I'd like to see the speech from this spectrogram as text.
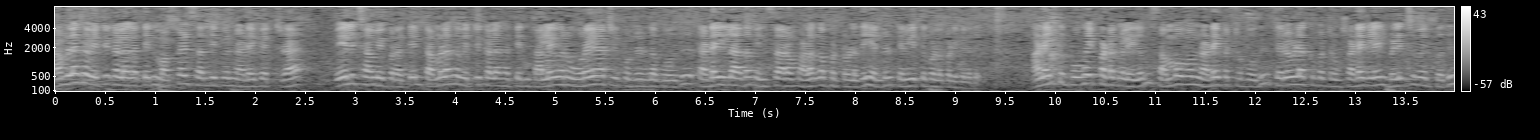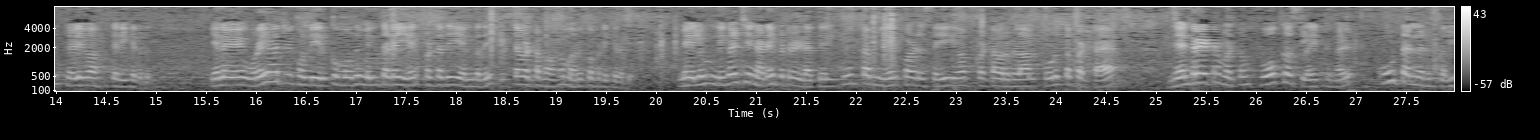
தமிழக வெற்றிக் கழகத்தின் மக்கள் சந்திப்பு நடைபெற்ற வேலுச்சாமிபுரத்தில் தமிழக வெற்றிக் கழகத்தின் தலைவர் உரையாற்றிக் கொண்டிருந்த போது தடையில்லாத மின்சாரம் வழங்கப்பட்டுள்ளது என்று தெரிவித்துக் கொள்ளப்படுகிறது. அனைத்து புகைப்படங்களிலும் சம்பவம் நடைபெற்ற போது தெருவிளக்கு மற்றும் கடைகளில் வெளிச்சம் தெளிவாக தெரிகிறது. எனவே உரையாற்றிக் கொண்டு இருக்கும்போது மின்தடை ஏற்பட்டது என்பதை திட்டவட்டமாக மறுக்கப்படுகிறது. மேலும் நிகழ்ச்சி நடைபெற்ற இடத்தில் கூட்டம் ஏற்பாடு செய்யப்பட்டவர்களால் பொருத்தப்பட்ட ஜெனரேட்டர் மற்றும் போக்கஸ் லைட்டுகள் கூட்ட நெரிசல்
